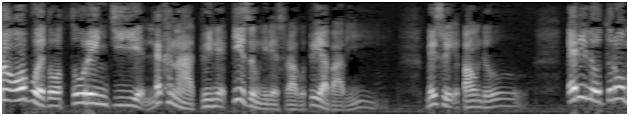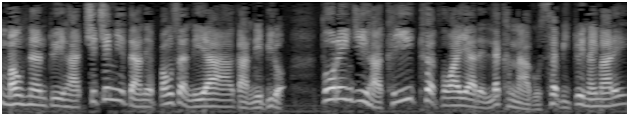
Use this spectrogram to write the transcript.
အံ့ဩပွေသောသိုးရင်းကြီးရဲ့လက္ခဏာတွေနဲ့ပြည့်စုံနေတယ်ဆိုတာကိုတွေ့ရပါပြီမိတ်ဆွေအပေါင်းတို့အဲ့ဒီလိုသူတို့မောင်နှံတွေဟာချစ်ချင်းမြတ်တာနဲ့ပေါင်းဆက်နေရကနေပြီးတော့သိုးရင်းကြီးဟာခရီးထွက်သွားရတဲ့လက္ခဏာကိုဆက်ပြီးတွေ့နိုင်ပါတယ်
